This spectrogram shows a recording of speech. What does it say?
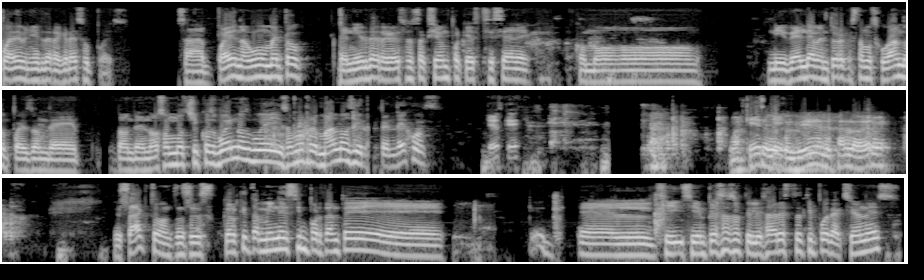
puede venir de regreso, pues. O sea, puede en algún momento venir de regreso esa acción porque es ese como nivel de aventura que estamos jugando, pues donde, donde no somos chicos buenos, güey, somos re malos y re pendejos. Y es que. Más ¿Qué que es se les que? olvide, les hablo héroe. Exacto, entonces creo que también es importante el, si, si empiezas a utilizar este tipo de acciones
